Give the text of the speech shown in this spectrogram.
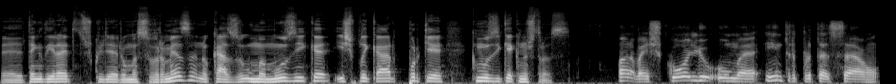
eh, tem o direito de escolher uma sobremesa, no caso uma música, e explicar porquê, que música é que nos trouxe. Ora bem, escolho uma interpretação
